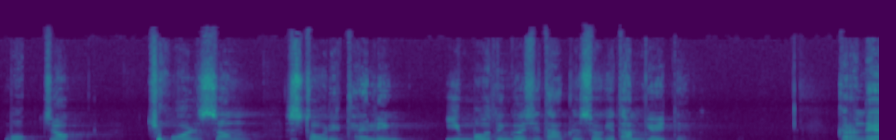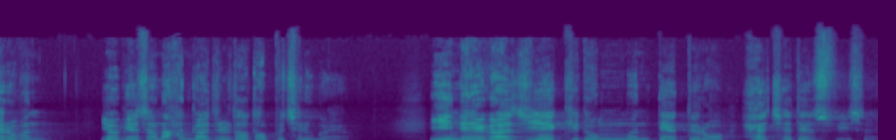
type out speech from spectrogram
목적, 초월성, 스토리텔링 이 모든 것이 다 그 속에 담겨 있대. 그런데 여러분 여기에 저는 한 가지를 더 덧붙이는 거예요. 이 네 가지의 기둥은 때때로 해체될 수 있어요.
